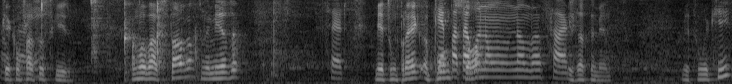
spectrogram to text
O que é que eu faço a seguir? Uma base estável na mesa. Certo. Meto um prego, aponto que é para a tábua só. não, não dançar. Exatamente. Meto um aqui.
